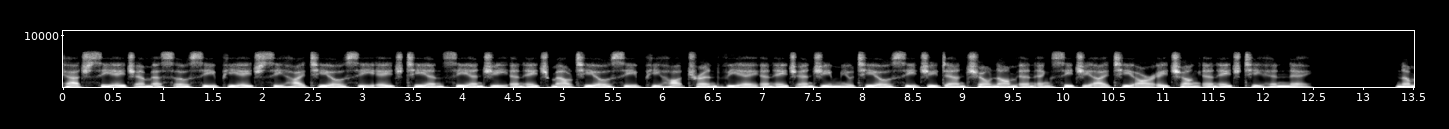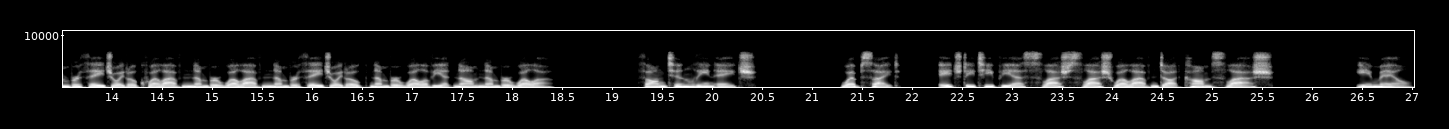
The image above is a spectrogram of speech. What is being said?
catch CHMSOC PHC High TOC HTN CNG NH Mao TOC P Hot Trend VA NHNG Mu TOC G Dan Cho Nam N Eng CGITRA Chung NHT Hin Nay Number Thay Joidok Wellav Number Wellav Number Thay Joidok Number Wella Vietnam Number Wella Thong Tin Lean H. Website https slash slash wellavn.com slash. Email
